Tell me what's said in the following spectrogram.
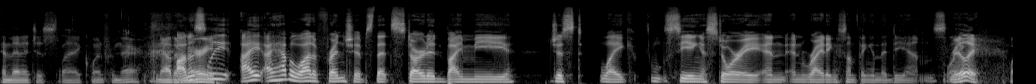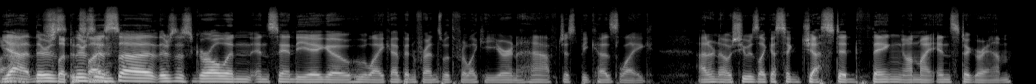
and then it just like went from there. And now they're married. Honestly, I, I have a lot of friendships that started by me just like seeing a story and and writing something in the DMs. Like, Really? Wow. Yeah, there's there's sliding? this uh there's this girl in in San Diego who like I've been friends with for like a year and a half just because like I don't know, she was like a suggested thing on my Instagram. And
